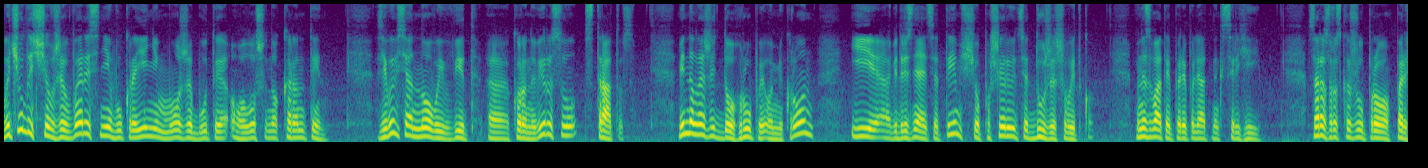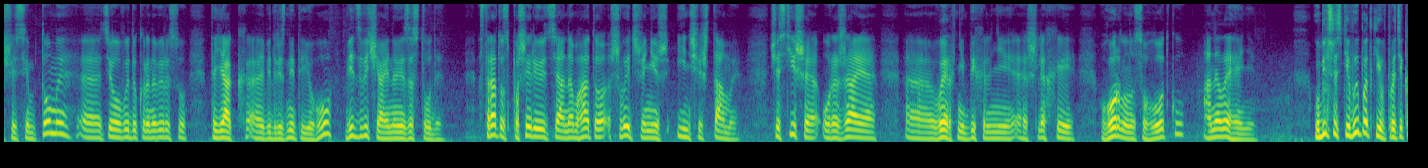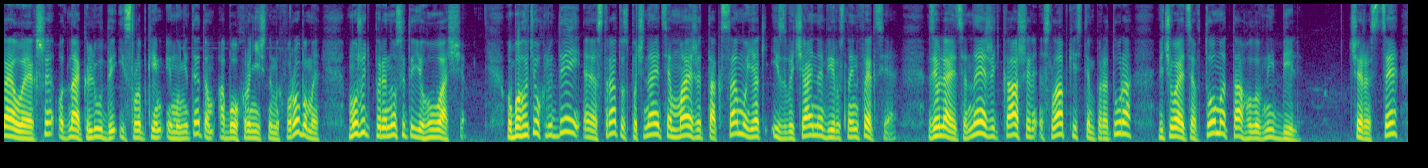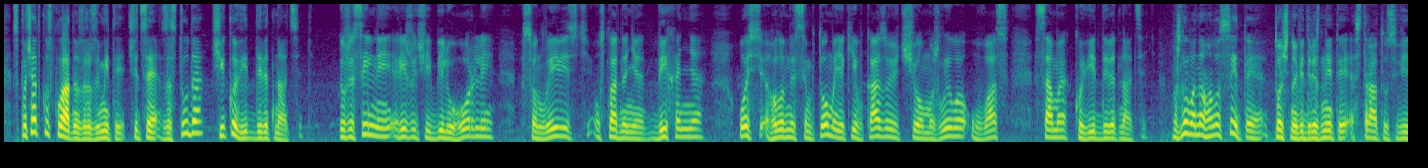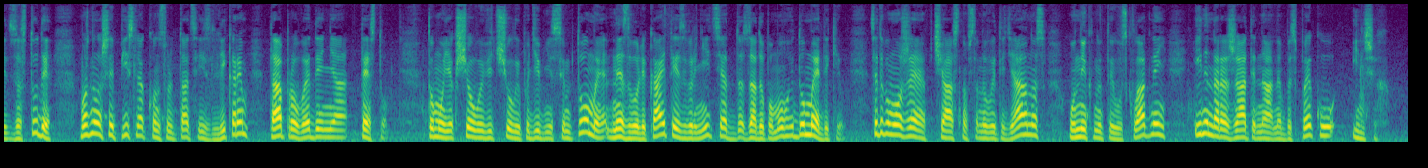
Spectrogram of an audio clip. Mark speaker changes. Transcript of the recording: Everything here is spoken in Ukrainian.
Speaker 1: Ви чули, що вже в вересні в Україні може бути оголошено карантин? З'явився новий від е, коронавірусу стратус. Він належить до групи Омікрон і е, відрізняється тим, що поширюється дуже швидко. Мене звати перепелятник Сергій. Зараз розкажу про перші симптоми е, цього виду коронавірусу та як відрізнити його від звичайної застуди. Стратус поширюється набагато швидше, ніж інші штами. Частіше уражає верхні дихальні е, шляхи горло носоглотку, а не легені. У більшості випадків протікає легше, однак люди із слабким імунітетом або хронічними хворобами можуть переносити його важче. У багатьох людей е, стратус починається майже так само, як і звичайна вірусна інфекція. З'являється нежить, кашель, слабкість, температура, відчувається втома та головний біль. Через це спочатку складно зрозуміти, чи це застуда, чи COVID-19. Дуже сильний ріжучий біль у горлі, сонливість, ускладнення дихання. Ось головні симптоми, які вказують, що можливо у вас саме COVID-19. Можливо, наголосити, точно відрізнити стратус від застуди можна лише після консультації з лікарем та проведення тесту. Тому, якщо ви відчули подібні симптоми, не зволікайте і зверніться за допомогою до медиків. Це допоможе вчасно встановити діагноз, уникнути ускладнень і не наражати на небезпеку інших.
